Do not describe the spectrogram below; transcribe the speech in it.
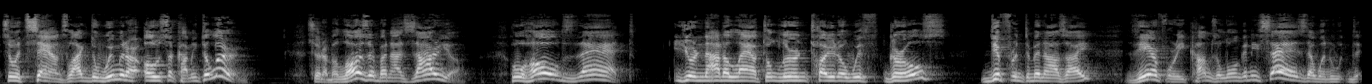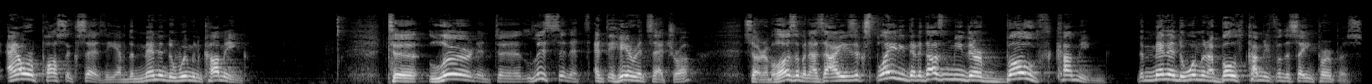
So it sounds like the women are also coming to learn. So Rabbi Lazar ben Azariah, who holds that you're not allowed to learn Torah with girls, different to Ben Azai. Therefore, he comes along and he says that when our pasuk says that you have the men and the women coming to learn and to listen and to hear, etc. So Rabbi Elazar ben Azari is explaining that it doesn't mean they're both coming. The men and the women are both coming for the same purpose.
